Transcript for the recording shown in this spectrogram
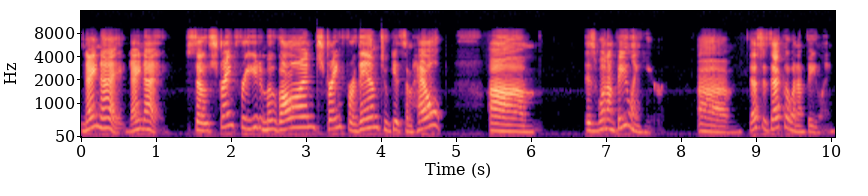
nay, nay, nay, nay. So strength for you to move on, strength for them to get some help, um, is what I'm feeling here. Um, that's exactly what I'm feeling.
